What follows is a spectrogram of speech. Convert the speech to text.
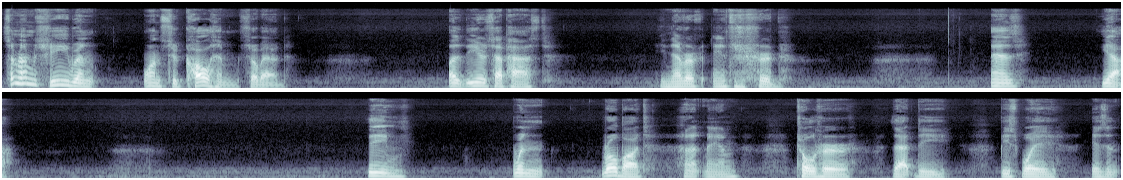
sometimes she even wants to call him so bad. As years have passed, he never answered. And yeah. The when Robot Hunt Man told her that the Beast Boy isn't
